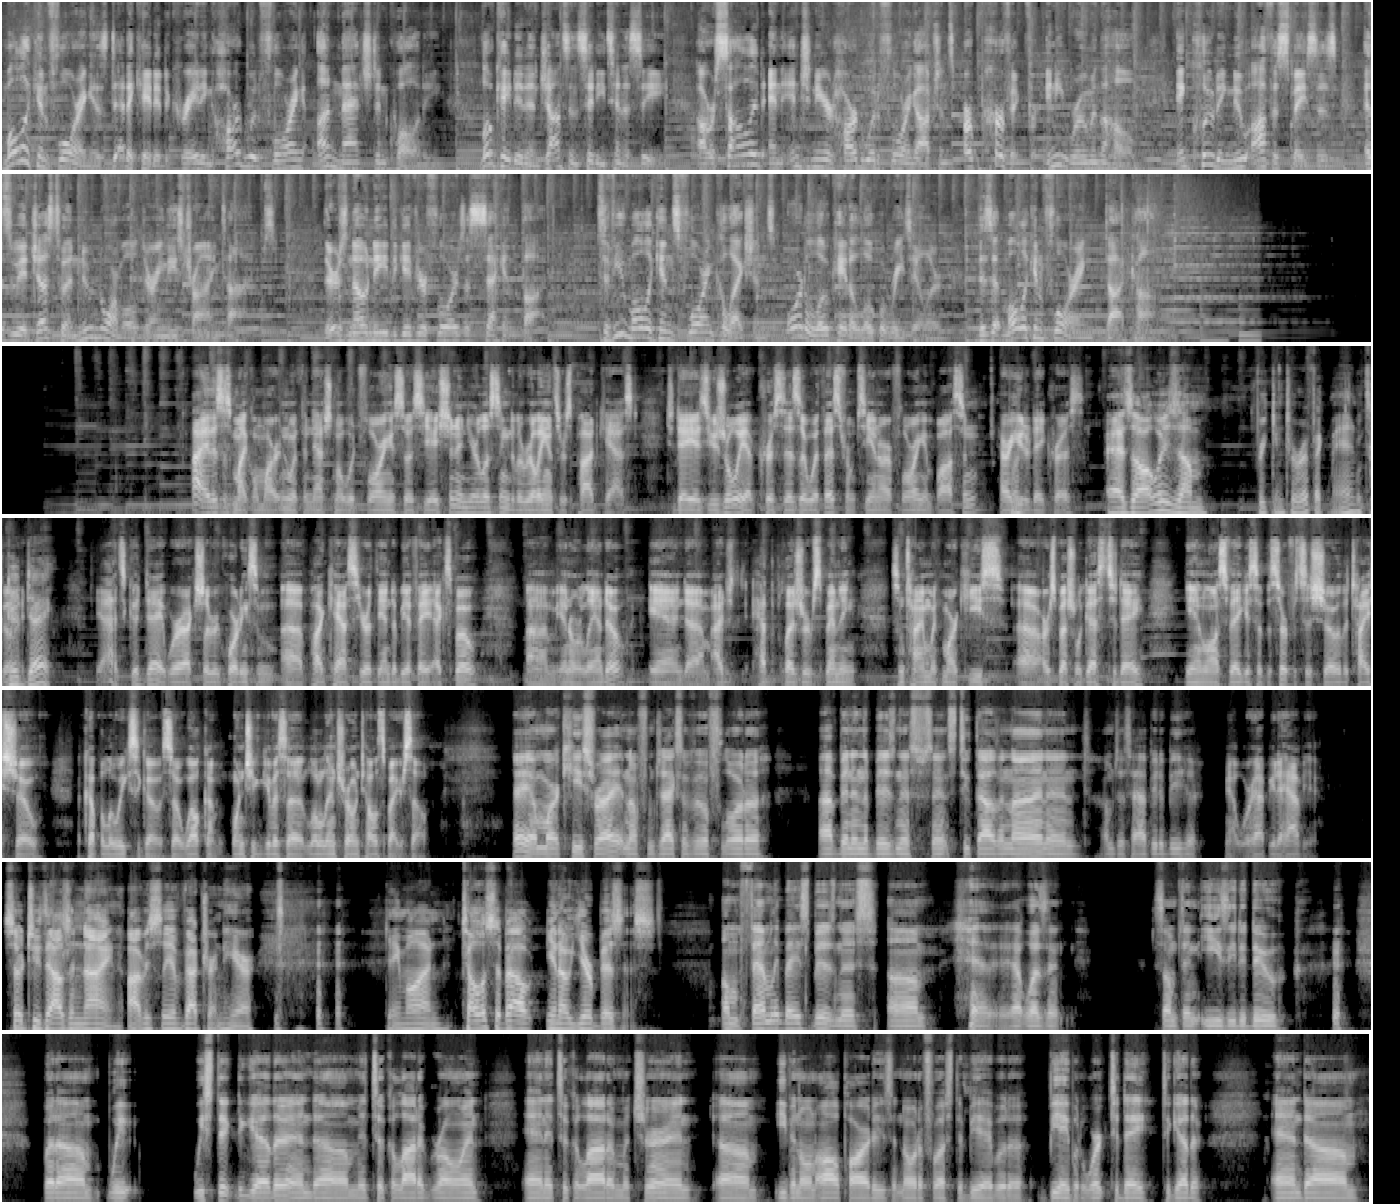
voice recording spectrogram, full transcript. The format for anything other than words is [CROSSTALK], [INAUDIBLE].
Mullican Flooring is dedicated to creating hardwood flooring unmatched in quality. Located in Johnson City, Tennessee, our solid and engineered hardwood flooring options are perfect for any room in the home, including new office spaces as we adjust to a new normal during these trying times. There's no need to give your floors a second thought. To view Mullican's flooring collections or to locate a local retailer, visit mullicanflooring.com. Hi, this is Michael Martin with the National Wood Flooring Association, and you're listening to the Real Answers podcast. Today, as usual, we have Chris Zizza with us from CNR Flooring in Boston. How are you today, Chris? As always, I'm freaking terrific, man. It's a good good. day. Yeah, it's a good day. We're actually recording some uh, podcasts here at the NWFA Expo um, in Orlando, and um, I just had the pleasure of spending some time with Marquise, uh, our special guest today, in Las Vegas at the Surfaces Show, the TISE show, a couple of weeks ago. So, welcome. Why don't you give us a little intro and tell us about yourself? Hey, I'm Marquise Wright, and I'm from Jacksonville, Florida. I've been in the business since 2009, and I'm just happy to be here. Yeah, we're happy to have you. So 2009, obviously a veteran here. [LAUGHS] Game on. Tell us about, you know, your business. I'm family-based business. Um, [LAUGHS] that wasn't something easy to do, [LAUGHS] but um, we we stick together, and um, it took a lot of growing, and it took a lot of maturing, um, even on all parties, in order for us to be able to be able to work today together. And um,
